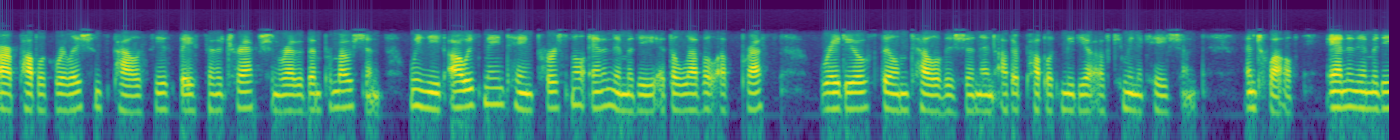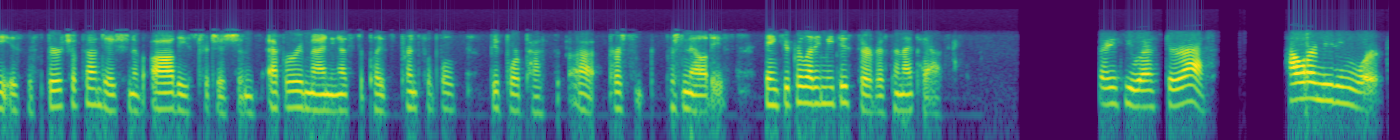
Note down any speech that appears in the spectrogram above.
Our public relations policy is based on attraction rather than promotion. We need always maintain personal anonymity at the level of press, radio, film, television, and other public media of communication. And 12. Anonymity is the spiritual foundation of all these traditions, ever reminding us to place principles before pos- uh, pers- personalities. Thank you for letting me do service, and I pass. Thank you, Esther F. How our meeting works.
